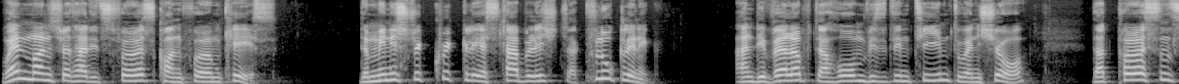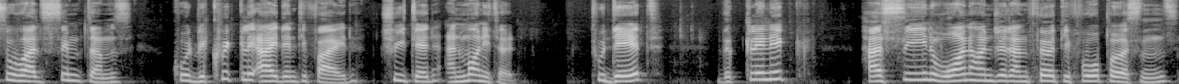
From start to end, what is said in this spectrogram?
When Montserrat had its first confirmed case, the ministry quickly established a flu clinic and developed a home visiting team to ensure that persons who had symptoms could be quickly identified, treated, and monitored. To date, the clinic has seen 134 persons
